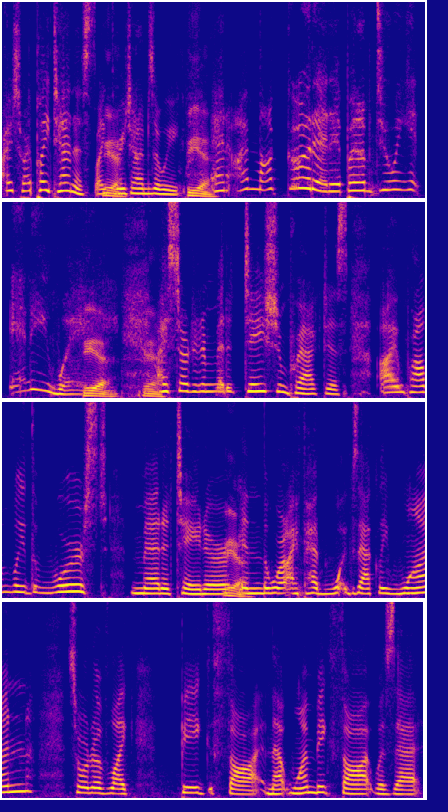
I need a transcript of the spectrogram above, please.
I so I play tennis like Yeah. three times a week. Yeah. and I'm not good at it, but I'm doing it anyway. Yeah, yeah. I started a meditation practice. I'm probably the worst meditator Yeah. in the world. I've had w- exactly one sort of like big thought and that one big thought was that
